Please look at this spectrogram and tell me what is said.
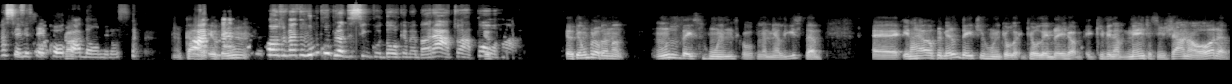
Assim, você me secou com a Dominus. Cara, ah, eu tenho. Encontro, vai, vamos comprar de 5 dólares que é mais barato? Ah, porra. Eu, eu, tenho um problema. Um dos dates ruins que eu coloquei na minha lista. É, e na real, é o primeiro date ruim que eu, que eu lembrei, que veio na mente, assim, já na hora,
